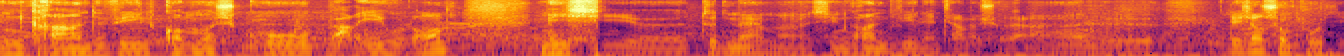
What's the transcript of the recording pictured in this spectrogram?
une grande ville comme Moscou, ou Paris ou Londres, mais ici, euh, tout de même, c'est une grande ville internationale. les gens sont posés,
